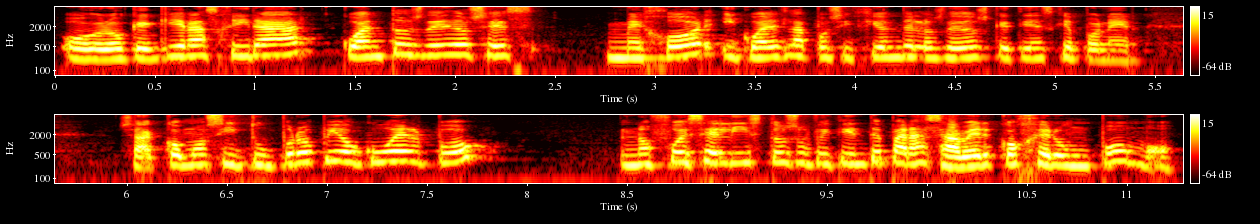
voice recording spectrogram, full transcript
o lo que quieras girar, cuántos dedos es mejor y cuál es la posición de los dedos que tienes que poner. O sea, como si tu propio cuerpo no fuese listo suficiente para saber coger un pomo.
